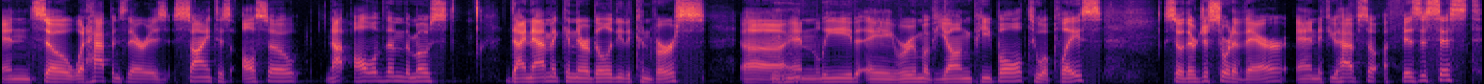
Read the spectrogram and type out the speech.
And so what happens there is scientists also, not all of them, the most dynamic in their ability to converse uh, mm-hmm. and lead a room of young people to a place. So they're just sort of there. And if you have so, a physicist,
